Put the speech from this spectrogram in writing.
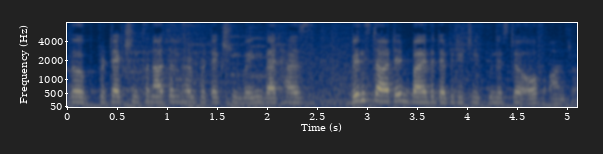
the protection, Sanatan Dharm Protection Wing that has been started by the Deputy Chief Minister of Andhra.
